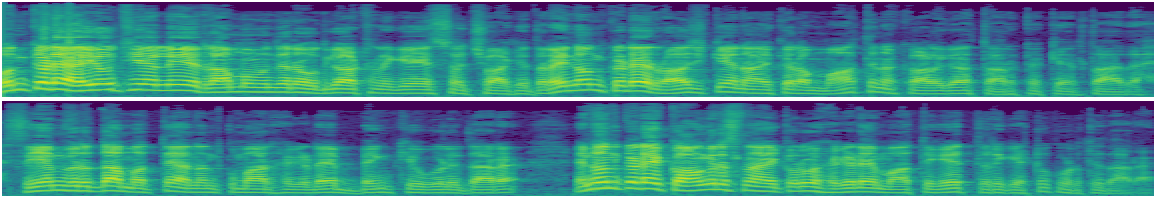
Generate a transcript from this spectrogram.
ಒಂದ್ ಕಡೆ ಅಯೋಧ್ಯೆಯಲ್ಲಿ ರಾಮ ಮಂದಿರ ಉದ್ಘಾಟನೆಗೆ ಸಜ್ಜಾಗಿದ್ದಾರೆ ಇನ್ನೊಂದು ಕಡೆ ರಾಜಕೀಯ ನಾಯಕರ ಮಾತಿನ ಕಾಳಗ ತಾರಕಕ್ಕೆ ಇರ್ತಾ ಇದೆ. ಸಿಎಂ ವಿರುದ್ಧ ಮತ್ತೆ ಅನಂತಕುಮಾರ್ ಹೆಗಡೆ ಬೆಂಕಿ ಉಗುಳಿದ್ದಾರೆ. ಇನ್ನೊಂದು ಕಡೆ ಕಾಂಗ್ರೆಸ್ ನಾಯಕರು ಹೆಗಡೆ ಮಾತಿಗೆ ತಿರುಗೇಟು ಕೊಡ್ತಿದ್ದಾರೆ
